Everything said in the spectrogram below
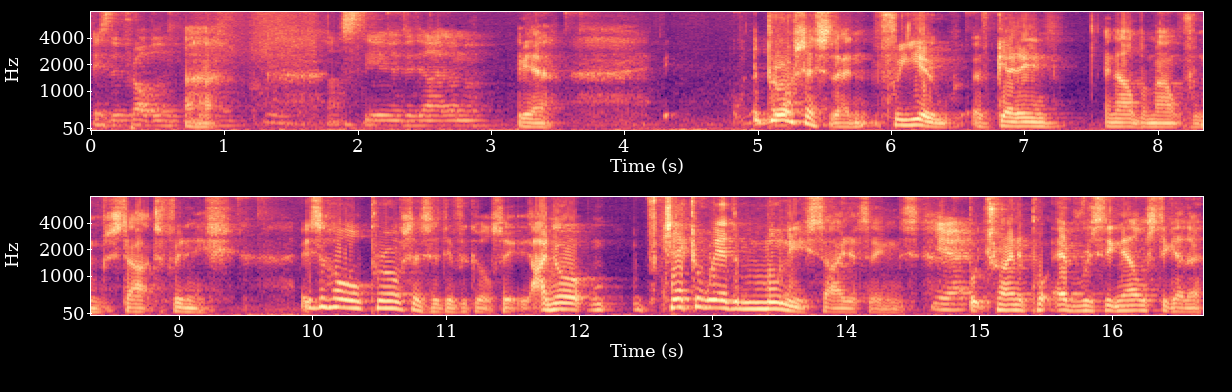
is the problem. Uh-huh. That's the uh, the dilemma. yeah. The process then for you of getting an album out from start to finish is the whole process a difficult thing. I know, take away the money side of things, Yeah. but trying to put everything else together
